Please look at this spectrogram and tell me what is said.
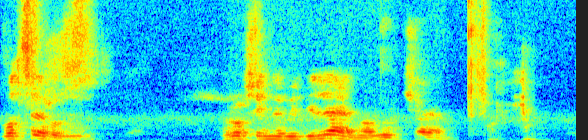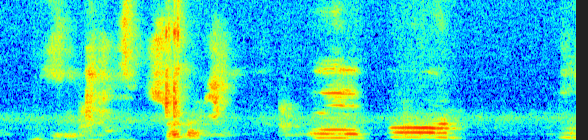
оце розумію. Грошей не виділяємо, а вивчаємо. Що там ще? Е, По ну,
